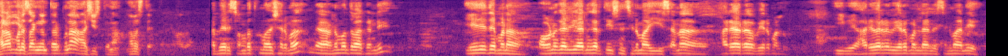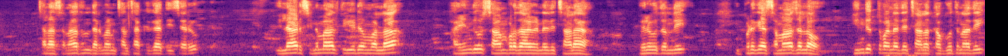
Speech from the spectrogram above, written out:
బ్రాహ్మణ సంఘం తరఫున ఆశిస్తున్నాను నమస్తే. నా పేరు సంపత్ కుమార్ శర్మ. హనుమంతవాకండి. ఏదైతే మన పవన్ కళ్యాణ్ గారు తీసిన సినిమా ఈ సన హరిహర వీరమల్లు ఈ హరిహర వీరమల్లు అనే సినిమాని చాలా సనాతన ధర్మాన్ని చాలా చక్కగా తీశారు. ఇలాంటి సినిమాలు తీయడం వల్ల హైందూ సాంప్రదాయం అనేది చాలా పెరుగుతుంది. ఇప్పటికే సమాజంలో హిందుత్వం అనేది చాలా తగ్గుతున్నది.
